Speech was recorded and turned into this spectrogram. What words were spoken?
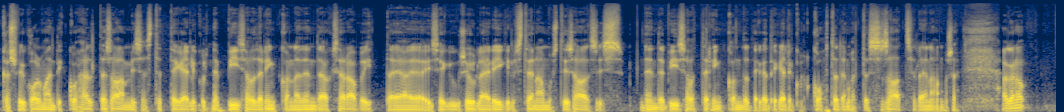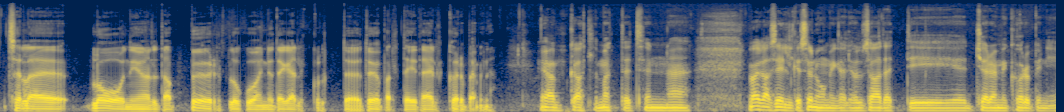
kasvõi kolmandiku häälte saamisest, et tegelikult need piisavad ringkonnad enda jaoks ära võita ja, ja isegi kui sa üleriigilist enamust ei saa, siis nende piisavate ringkondadega tegelikult kohtade mõttes sa saad selle enamuse. aga no selle loo nii-öelda pöördlugu on ju tegelikult tööpartei täielik kõrbemine jah, kahtlemata, et see on äh, väga selge sõnum igal juhul saadeti Jeremy Corbyni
